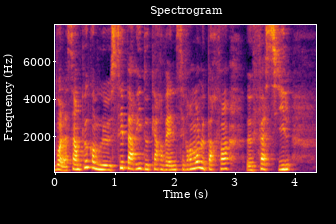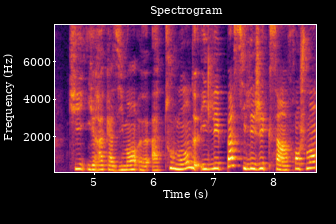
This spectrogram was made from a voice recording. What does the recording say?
Voilà, c'est un peu comme le Separi de Carven. C'est vraiment le parfum facile qui ira quasiment à tout le monde. Il n'est pas si léger que ça. Hein. Franchement,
